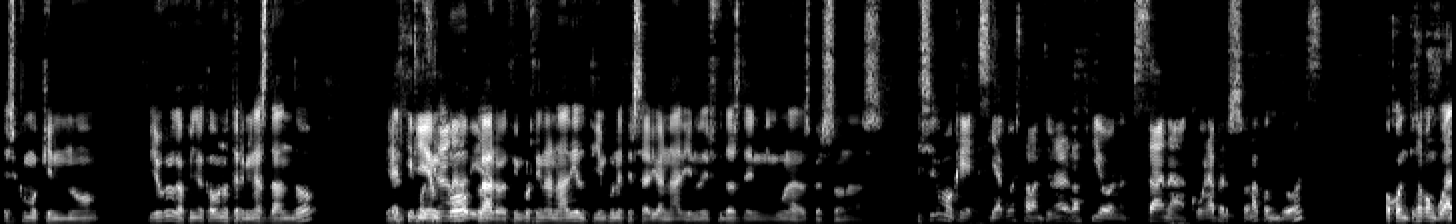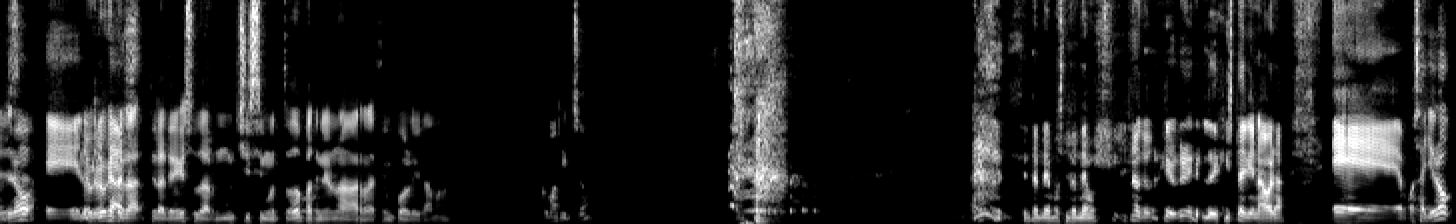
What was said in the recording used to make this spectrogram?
es como que no... Yo creo que al fin y al cabo no terminas dando el, El 100% a tiempo, claro, el 100% a nadie, el tiempo necesario a nadie. No disfrutas de ninguna de las personas. Y sí, como que si ya cuesta mantener una relación sana con una persona, con dos, o con tres o con cuatro, eh, lo Yo creo que te quitas- la, te la tiene que sudar muchísimo todo para tener una relación polígama. ¿Cómo has dicho? entendemos, entendemos. No, creo, creo que lo dijiste bien ahora. Eh, o sea, yo lo,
